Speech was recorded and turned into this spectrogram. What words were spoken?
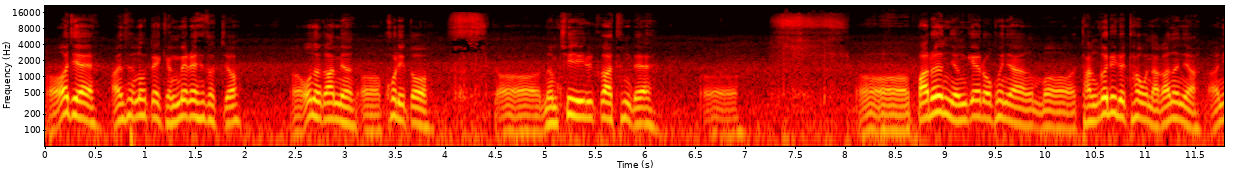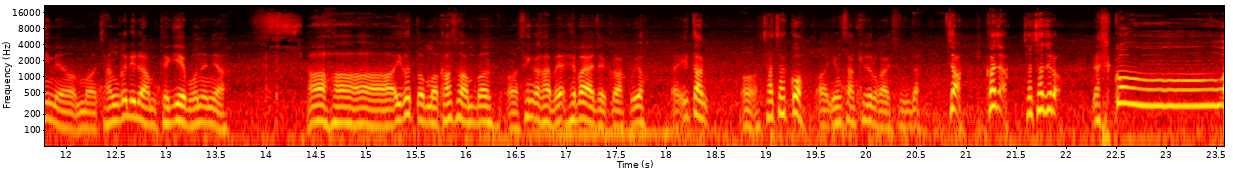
어, 제 안성 롯데 경매를 했었죠. 어, 오늘 가면 어, 콜이 또 어, 넘칠 것 같은데 어, 어, 빠른 연계로 그냥 뭐 단거리를 타고 나가느냐 아니면 뭐 장거리를 한번 대기해 보느냐. 아하 이것도 뭐 가서 한번 어, 생각해 봐야 될 것 같고요. 어, 일단 어, 차 찾고 어, 영상 키도록 하겠습니다. 자 가자! 차 찾으러 렛츠고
